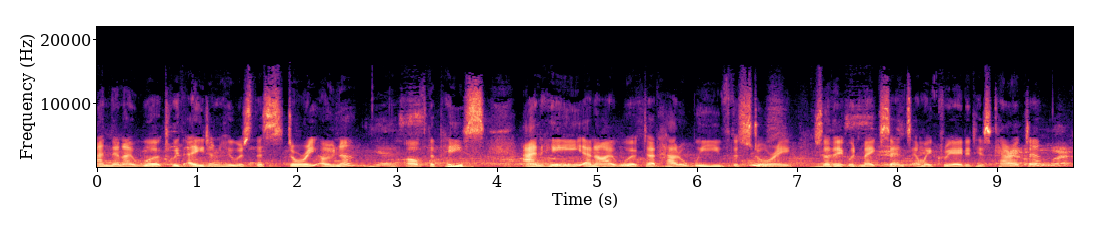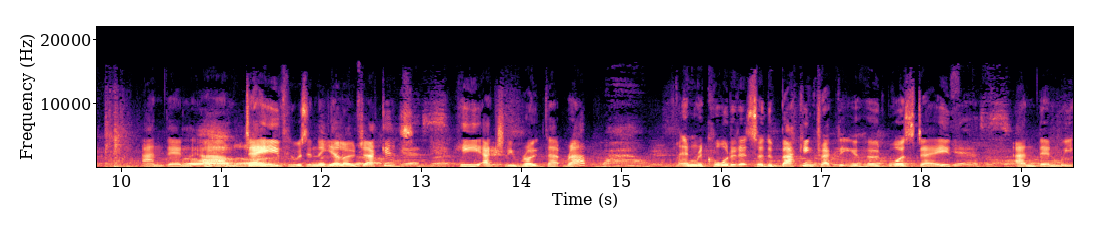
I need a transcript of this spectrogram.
And then i worked with aidan who was the story owner yes. of the piece. And he and i worked out how to weave the story so that it would make sense. And we created his character. And then um, dave who was in the yellow jacket he actually wrote that rap wow. and recorded it. So the backing track that you heard was Dave. Yes. And then we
